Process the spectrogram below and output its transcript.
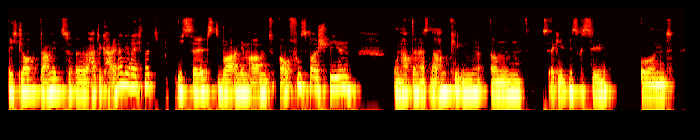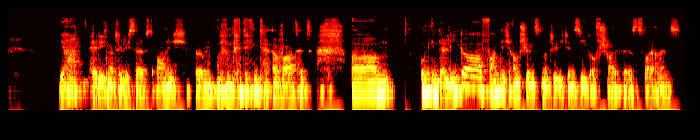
Ich glaube, damit äh, hatte keiner gerechnet. Ich selbst war an dem Abend auch Fußball spielen und habe dann erst nach dem Kicken ähm, das Ergebnis gesehen und ja, hätte ich natürlich selbst auch nicht ähm, unbedingt erwartet. Ähm, und in der Liga fand ich am schönsten natürlich den Sieg auf Schalke, das 2-1,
